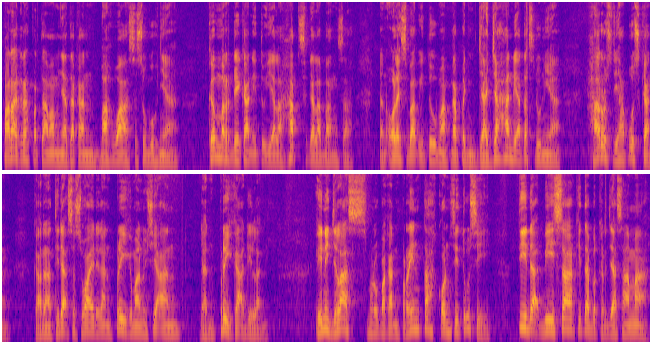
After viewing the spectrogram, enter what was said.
paragraf pertama menyatakan bahwa sesungguhnya kemerdekaan itu ialah hak segala bangsa dan oleh sebab itu maka penjajahan di atas dunia harus dihapuskan karena tidak sesuai dengan pri kemanusiaan dan pri keadilan. Ini jelas merupakan perintah konstitusi, tidak bisa kita bekerja sama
